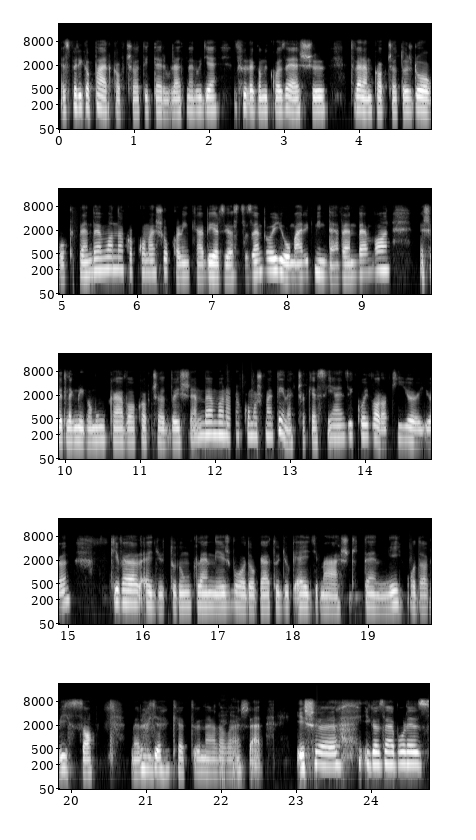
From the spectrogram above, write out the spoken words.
Ez pedig a párkapcsolati terület, mert ugye főleg amikor az első velem kapcsolatos dolgok rendben vannak, akkor már sokkal inkább érzi azt az ember, hogy jó, már itt minden rendben van, esetleg még a munkával kapcsolatban is rendben van, akkor most már tényleg csak ez hiányzik, hogy valaki jöjjön, kivel együtt tudunk lenni, és boldoggá tudjuk egymást tenni oda-vissza, mert ugye kettőnál a vásár. És uh, igazából ez,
